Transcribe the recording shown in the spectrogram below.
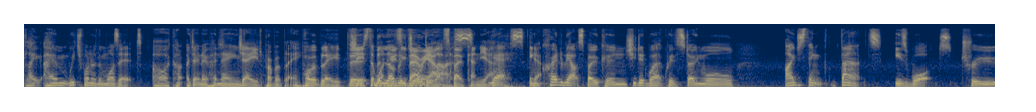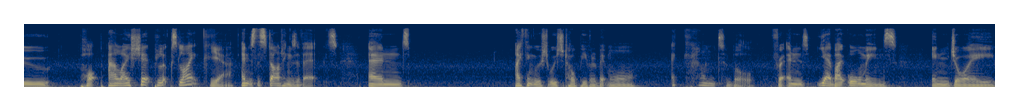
like um which one of them was it? Oh, I can't I don't know her name. Jade probably. Probably. The, She's the one who's lovely very Geordie outspoken, yeah. Yes, Yeah. incredibly outspoken. She did work with Stonewall. I just think that is what true pop allyship looks like Yeah. and it's the startings of it. And I think we should we should hold people a bit more accountable for it. And yeah, by all means, enjoy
